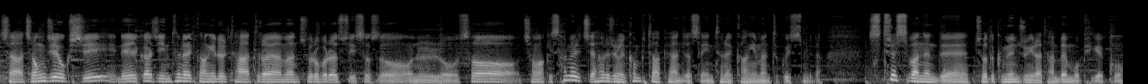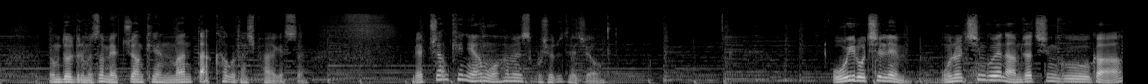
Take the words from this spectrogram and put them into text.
자, 정재욱 씨, 내일까지 인터넷 강의를 다 들어야만 졸업을 할 수 있어서 오늘로서 정확히 3일째 하루 종일 컴퓨터 앞에 앉아서 인터넷 강의만 듣고 있습니다. 스트레스 받는데 저도 금연 중이라 담배 못 피겠고 음돌 들으면서 맥주 한 캔만 딱 하고 다시 봐야겠어요. 맥주 한 캔이야 뭐 하면서 보셔도 되죠. 5157님, 오늘 친구의 남자친구가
